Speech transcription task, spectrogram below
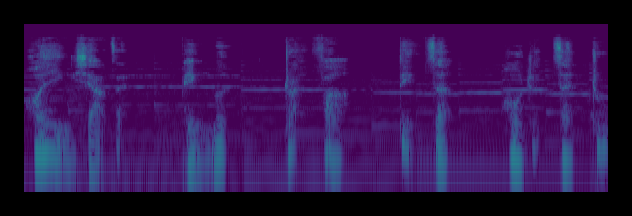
欢迎下载、评论、转发、点赞或者赞助。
